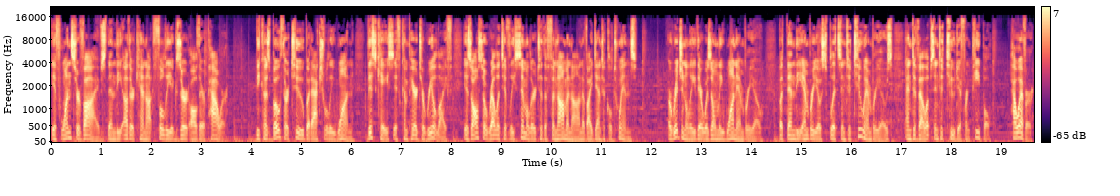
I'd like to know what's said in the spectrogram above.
If one survives, then the other cannot fully exert all their power. Because both are two but actually one, this case, if compared to real life, is also relatively similar to the phenomenon of identical twins. Originally, there was only one embryo, but then the embryo splits into two embryos and develops into two different people. However,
